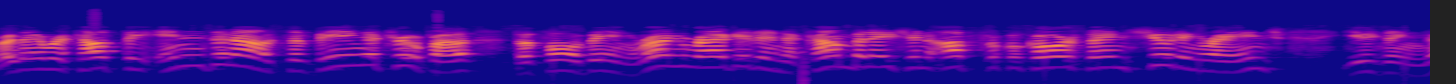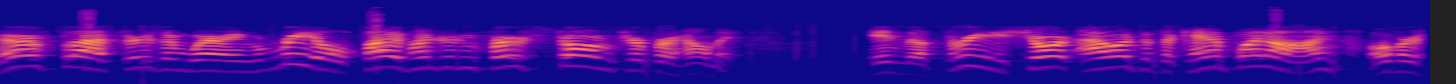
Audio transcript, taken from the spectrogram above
where they were taught the ins and outs of being a trooper before being run ragged in a combination obstacle course and shooting range using Nerf blasters and wearing real 501st Stormtrooper helmets. In the three short hours that the camp went on, over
